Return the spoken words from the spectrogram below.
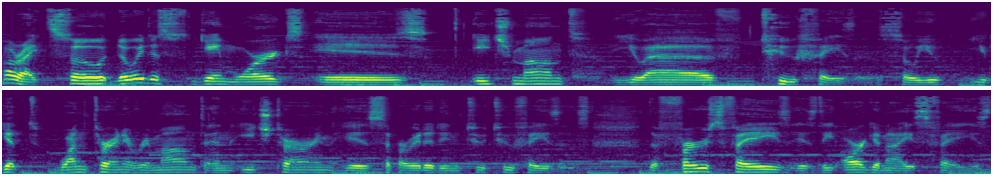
Alright, so the way this game works is each month you have two phases. So you, you get one turn every month and each turn is separated into two phases. The first phase is the organized phase.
